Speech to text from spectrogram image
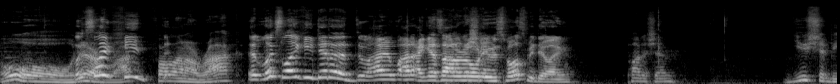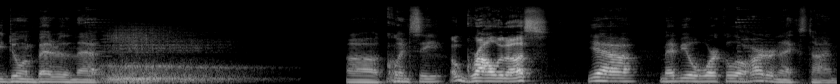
Oh, Looks did a like rock he- fall on a rock. It looks like he did a. I, I guess I don't know what he was supposed to be doing. Punish him. You should be doing better than that. Uh, Quincy. Don't growl at us. Yeah, maybe you'll work a little harder next time.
